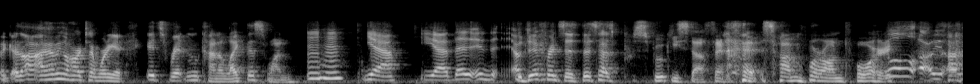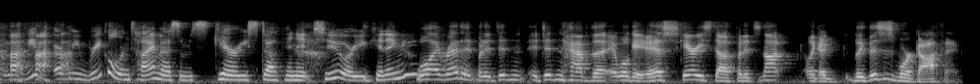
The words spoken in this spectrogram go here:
like I, I'm having a hard time wording it. It's written kind of like this one. Mm-hmm. Yeah. Yeah. That. It, The difference is this has spooky stuff in it, so I'm more on board. Well, you, I mean, Wrinkle in Time has some scary stuff in it too. Are you kidding me? Well, I read it, but it didn't. It didn't have the. Okay, it has scary stuff, but it's not like a like. This is more gothic.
